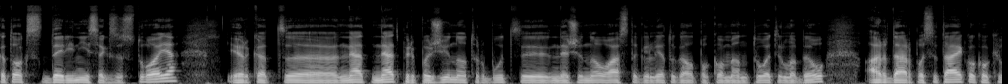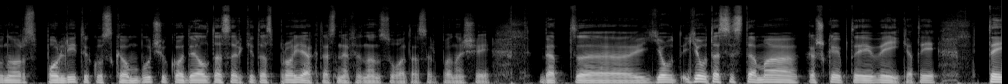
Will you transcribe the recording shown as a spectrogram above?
kad toks darinys egzistuoja ir kad net, net pripažino, turbūt, nežinau, Asta galėtų gal pakomentuoti labiau, ar dar pasitaiko kokių nors politikų skambučių, kodėl tas ar kitas projektas nefinansuotas ar panašiai. Bet e, jau, jau ta sistema kažkaip tai veikia. Tai, tai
